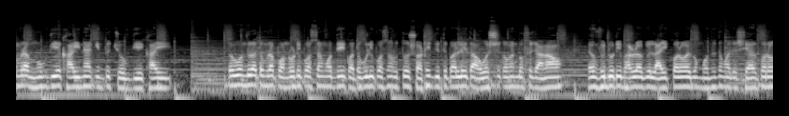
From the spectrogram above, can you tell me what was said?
আমরা মুখ দিয়ে খাই না, কিন্তু চোখ দিয়ে খাই। তো বন্ধুরা, তোমরা পনেরোটি প্রশ্নের মধ্যে কতগুলি প্রশ্নের উত্তর সঠিক দিতে পারলে তা অবশ্যই কমেন্ট বক্সে জানাও। এবং ভিডিওটি ভালো লাগলে লাইক করো এবং বন্ধুদের মাঝে শেয়ার করো।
